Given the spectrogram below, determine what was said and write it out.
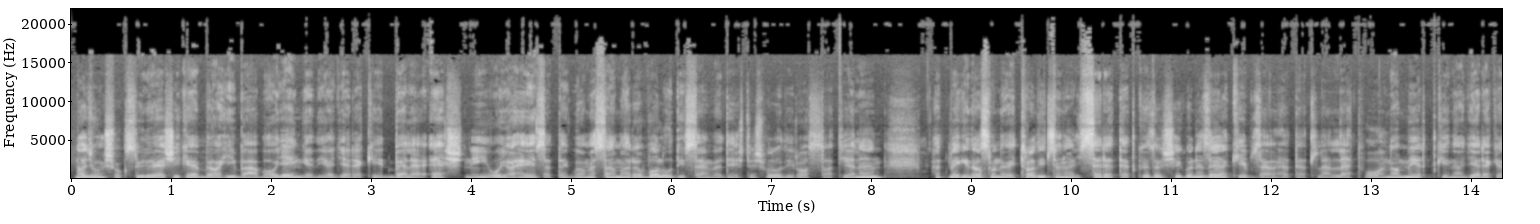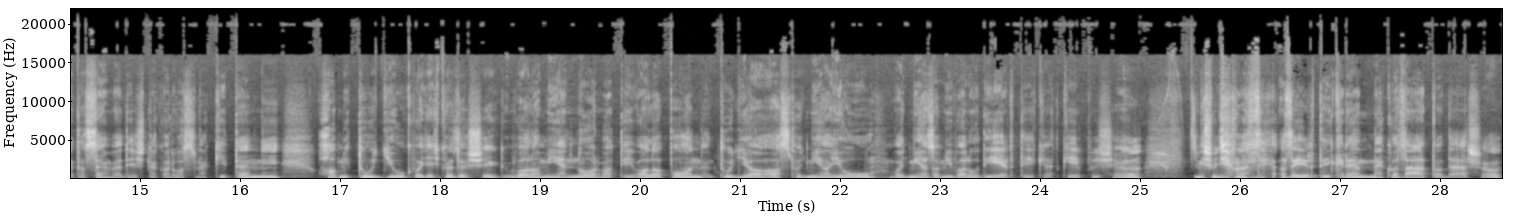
Nagyon sok szülő esik ebbe a hibába, hogy engedi a gyerekét beleesni olyan helyzetekbe, amely számára valódi szenvedést és valódi rosszat jelent. Hát megint azt mondom, hogy egy tradicionális szeretett közösségben ez elképzelhetetlen lett volna. Miért kéne a gyereket a szenvedésnek, a rossznak kitenni, ha mi tudjuk, vagy egy közösség valamilyen normatív alapon tudja azt azt, hogy mi a jó, vagy mi az, ami valódi értéket képvisel, és ugye az, az értékrendnek az átadása,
